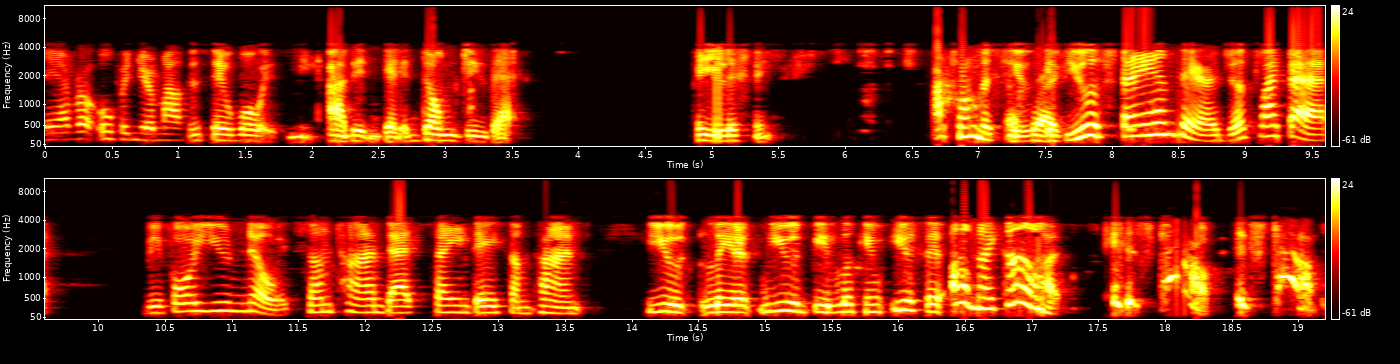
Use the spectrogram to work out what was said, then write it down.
Never open your mouth and say, woe is me. I didn't get it. Don't do that. Are you listening? I promise you, right. if you stand there just like that, before you know it, sometime that same day, sometimes you later, you'd be looking, you'd say, oh my God, it stopped. It stopped.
